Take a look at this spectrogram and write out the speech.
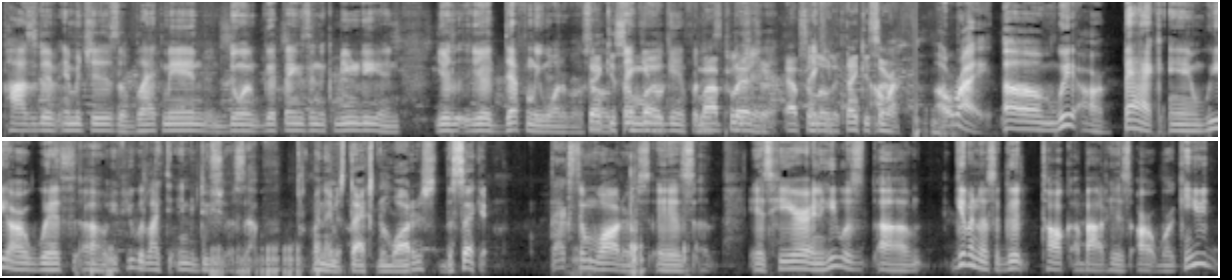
positive images of black men and doing good things in the community and you're you're definitely one of us. Thank so you so thank much. you again for my this. pleasure. Absolutely. Thank you, thank you sir. All right. All right. Um, we are back, and we are with. Uh, if you would like to introduce yourself. My name is Thaxton Waters the second. Thaxton Waters is is here, and he was um, giving us a good talk about his artwork. Can you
